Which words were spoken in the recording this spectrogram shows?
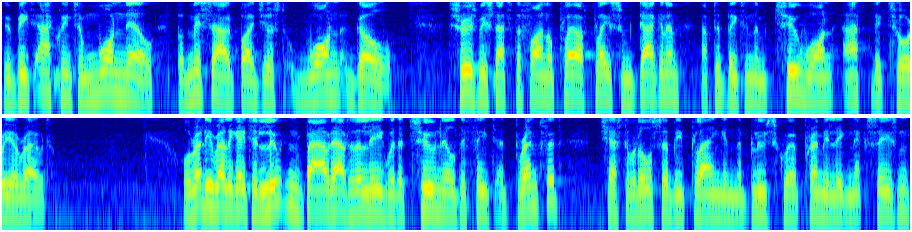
who beat Accrington 1 0 but miss out by just one goal. Shrewsbury snatched the final playoff place from Dagenham after beating them 2 1 at Victoria Road. Already relegated Luton bowed out of the league with a 2 0 defeat at Brentford. Chester would also be playing in the Blue Square Premier League next season.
